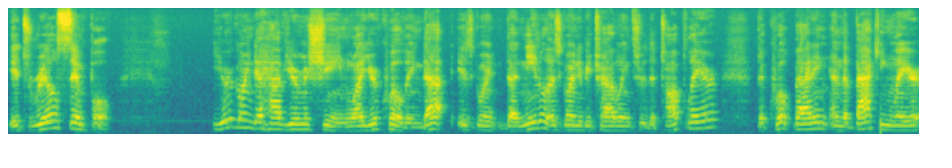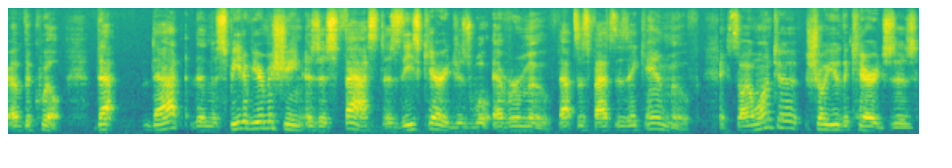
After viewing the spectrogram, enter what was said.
It's real simple. You're going to have your machine while you're quilting. That is going the needle is going to be traveling through the top layer the quilt batting and the backing layer of the quilt. That that then the speed of your machine is as fast as these carriages will ever move. That's as fast as they can move. So I want to show you the carriages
